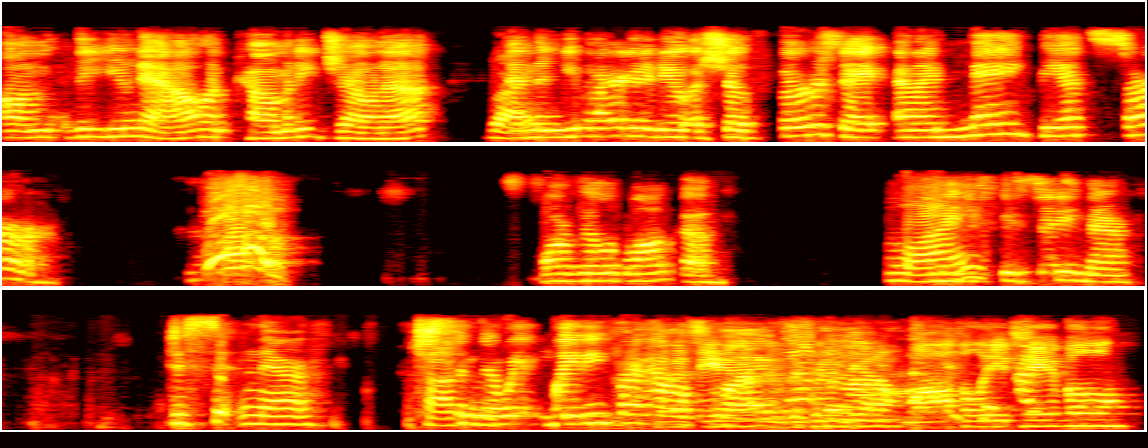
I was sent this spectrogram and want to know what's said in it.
on the YouNow on Comedy Jonah, Right. and then you and I are going to do a show Thursday, and I may be at SUR Oh! or Villa Blanca. Why? just be sitting there, Just sitting there talking. sitting there wait, waiting for a Is it gonna be on- housewife. is it going to be on a wobbly table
